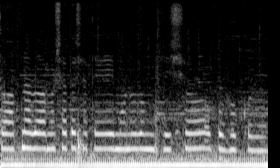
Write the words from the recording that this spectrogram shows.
তো আপনারাও আমার সাথে সাথে এই মনোরম দৃশ্য উপভোগ করুন।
